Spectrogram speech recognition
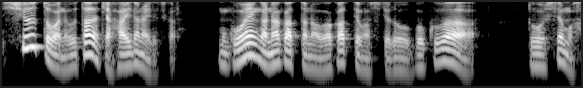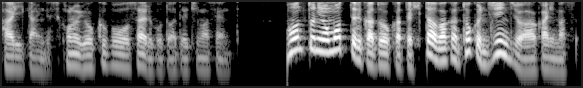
シュートはね打たなきゃ入らないですから。もうご縁がなかったのは分かってますけど僕はどうしても入りたいんです。この欲望を抑えることはできませんって。本当に思ってるかどうかって人は分かる特に人事は分かります。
